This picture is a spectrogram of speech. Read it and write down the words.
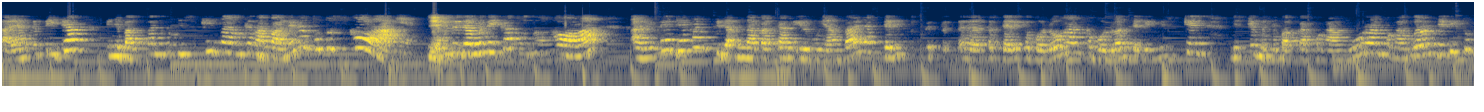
Nah yang ketiga menyebabkan kemiskinan. Kenapa? Dia kan putus sekolah. Iya. Begitu dia menikah putus sekolah, akhirnya dia kan tidak mendapatkan ilmu yang banyak. Jadi eh, terjadi kebodohan, kebodohan jadi miskin, miskin menyebabkan pengangguran, pengangguran jadi itu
